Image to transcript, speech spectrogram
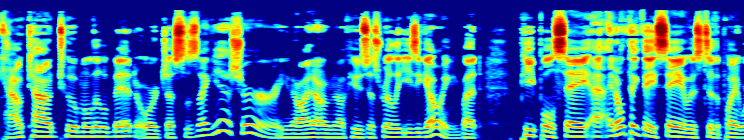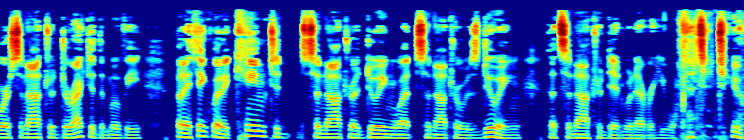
kowtowed to him a little bit or just was like, yeah, sure. You know, I don't know if he was just really easygoing, but people say, I don't think they say it was to the point where Sinatra directed the movie, but I think when it came to Sinatra doing what Sinatra was doing, that Sinatra did whatever he wanted to do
